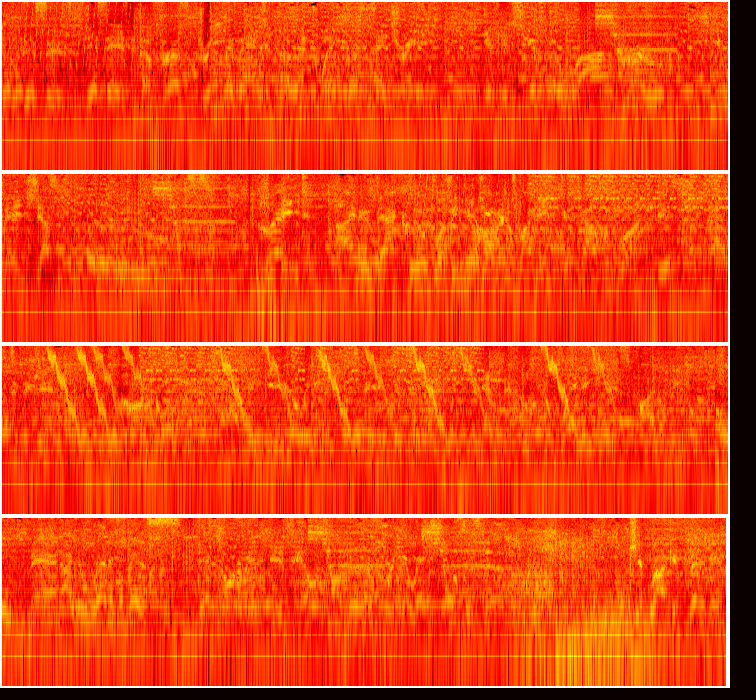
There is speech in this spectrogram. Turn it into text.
This is this is the first dream event of the 21st century. If you choose the wrong groove, you may just lose. Great! I knew that groove was in your heart. Fighting 2001 is about to begin. Hardcore fans have been eagerly anticipating this event, and now the waiting is finally over. Oh man, are you ready for this? This tournament is held under the free ratio system. Keep rocking, baby.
